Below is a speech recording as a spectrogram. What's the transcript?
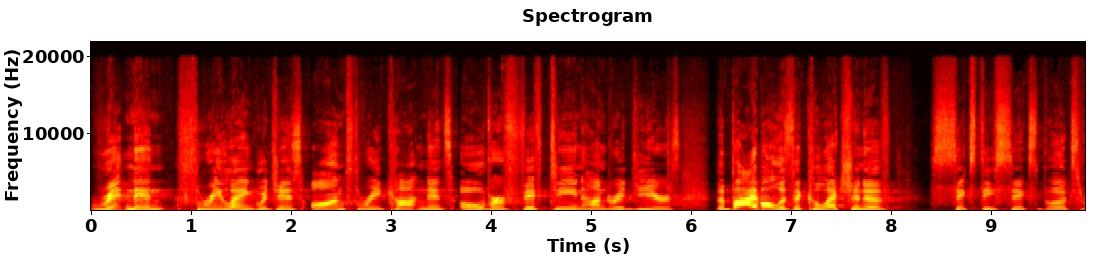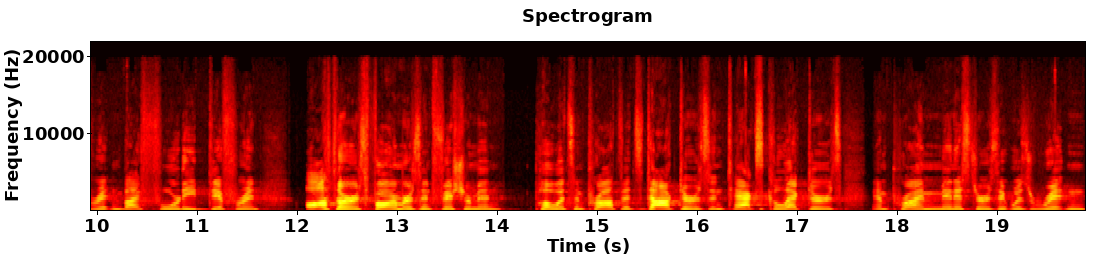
written in three languages on three continents over 1500 years. The bible is a collection of 66 books written by 40 different authors farmers and fishermen poets and prophets doctors and tax collectors and prime ministers. It was written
